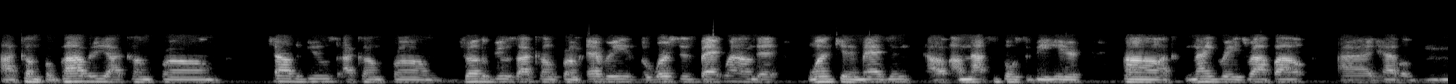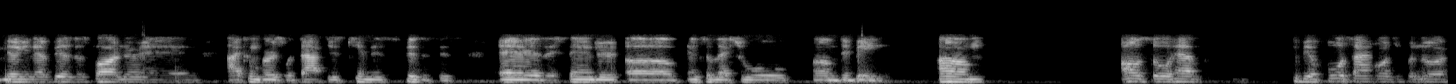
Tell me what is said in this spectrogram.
I come from poverty. I come from child abuse. I come from drug abuse. I come from every the worstest background that one can imagine. I, I'm not supposed to be here. Uh, ninth grade dropout. I have a millionaire business partner, and I converse with doctors, chemists, physicists as a standard of intellectual um, debating. Um, also have to be a full-time entrepreneur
